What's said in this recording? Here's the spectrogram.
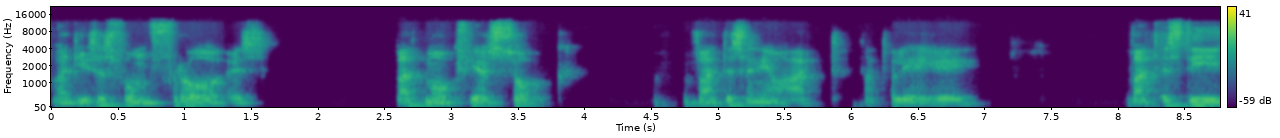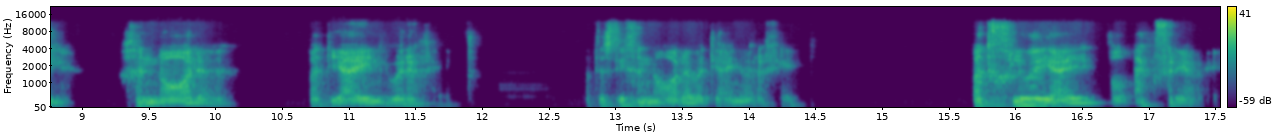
wat Jesus vir hom vra is wat maak vir jou saak? Wat is in jou hart? Wat wil jy hê? Wat is die genade wat jy nodig het? Wat is die genade wat jy nodig het? Wat glo jy wil ek vir jou hê?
